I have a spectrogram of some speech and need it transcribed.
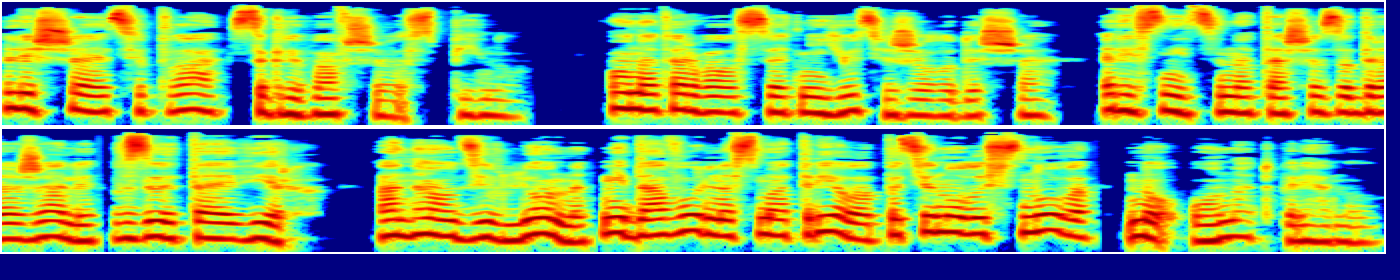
лишая тепла, согревавшего спину. Он оторвался от нее, тяжело дыша. Ресницы Наташи задрожали, взлетая вверх. Она удивленно, недовольно смотрела, потянулась снова, но он отпрянул.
